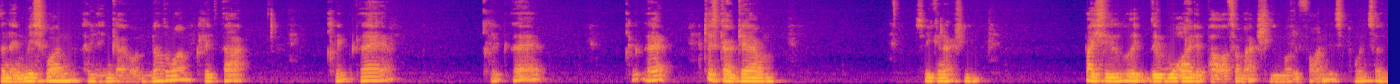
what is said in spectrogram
and then miss one and then go on another one, click that, click there, click there, click there, just go down so you can actually basically the wider part I'm actually modifying at this point. So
